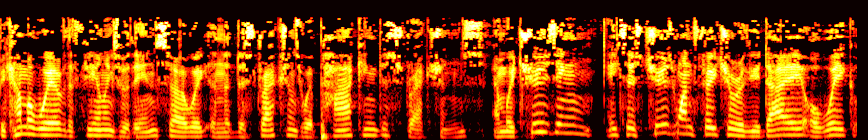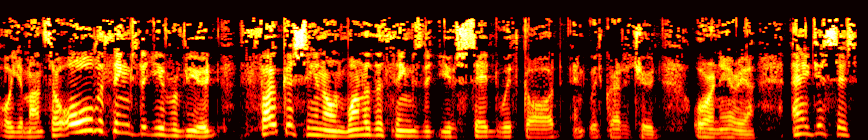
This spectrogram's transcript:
Become aware of the feelings within. So we, in the distractions, we're parking distractions and we're choosing, he says, choose one feature of your day or week or your month. So all the things that you've reviewed, focus in on one of the things that you've said with God and with gratitude or an area. And he just says,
